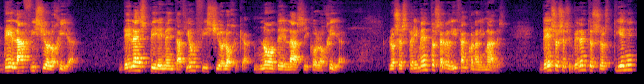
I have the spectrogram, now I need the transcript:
de la fisiología, de la experimentación fisiológica, no de la psicología. Los experimentos se realizan con animales. De esos experimentos sostiene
